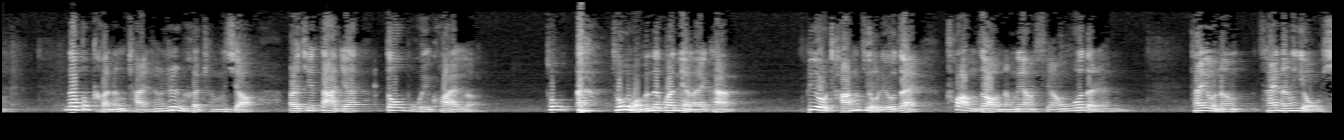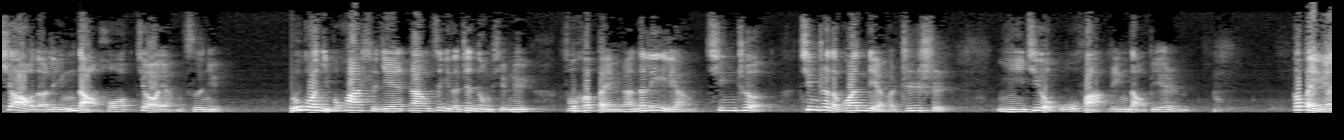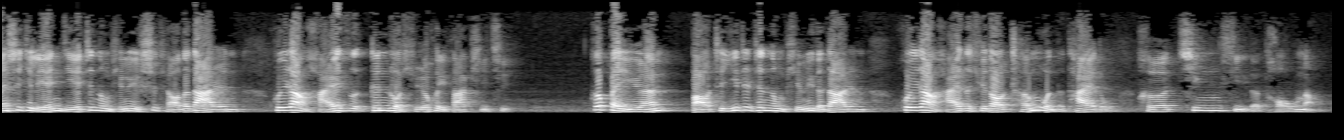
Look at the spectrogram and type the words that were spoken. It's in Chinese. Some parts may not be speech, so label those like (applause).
那不可能产生任何成效，而且大家都不会快乐。从 (coughs) 从我们的观点来看，只有长久留在创造能量漩涡的人，才有能才能有效的领导或教养子女。如果你不花时间让自己的振动频率符合本源的力量，清澈清澈的观点和知识。你就无法领导别人。和本源失去连接、振动频率失调的大人，会让孩子跟着学会发脾气；和本源保持一致振动频率的大人，会让孩子学到沉稳的态度和清晰的头脑。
